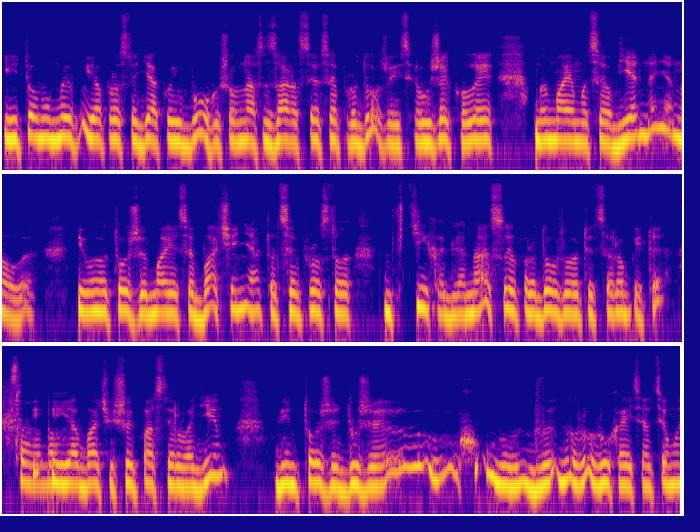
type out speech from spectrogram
І тому ми я просто дякую Богу, що в нас зараз це все продовжується. Уже коли ми маємо це об'єднання нове, і воно теж має це бачення, то це просто втіха для нас продовжувати це робити. Слава Богу. і я бачу, що і пастир Вадім, він теж дуже ну, рухається в цьому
